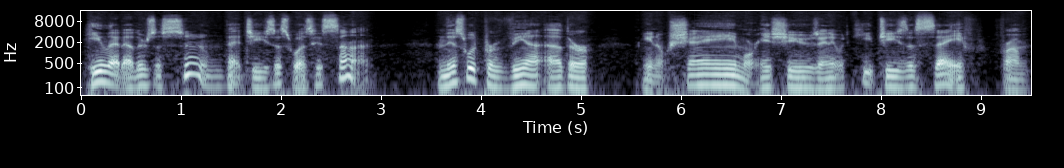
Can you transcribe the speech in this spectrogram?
he let others assume that Jesus was his son. And this would prevent other, you know, shame or issues, and it would keep Jesus safe from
